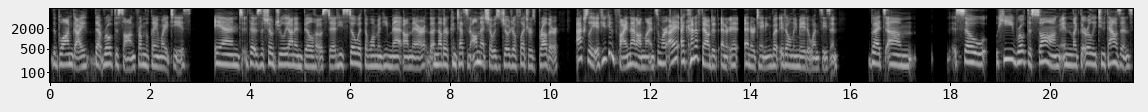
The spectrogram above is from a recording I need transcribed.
the blonde guy that wrote the song from the Plain White T's and there's the show Giuliana and Bill hosted. He's still with the woman he met on there. Another contestant on that show is JoJo Fletcher's brother. Actually, if you can find that online somewhere, I, I kind of found it enter- entertaining, but it only made it one season. But um, so he wrote the song in like the early 2000s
